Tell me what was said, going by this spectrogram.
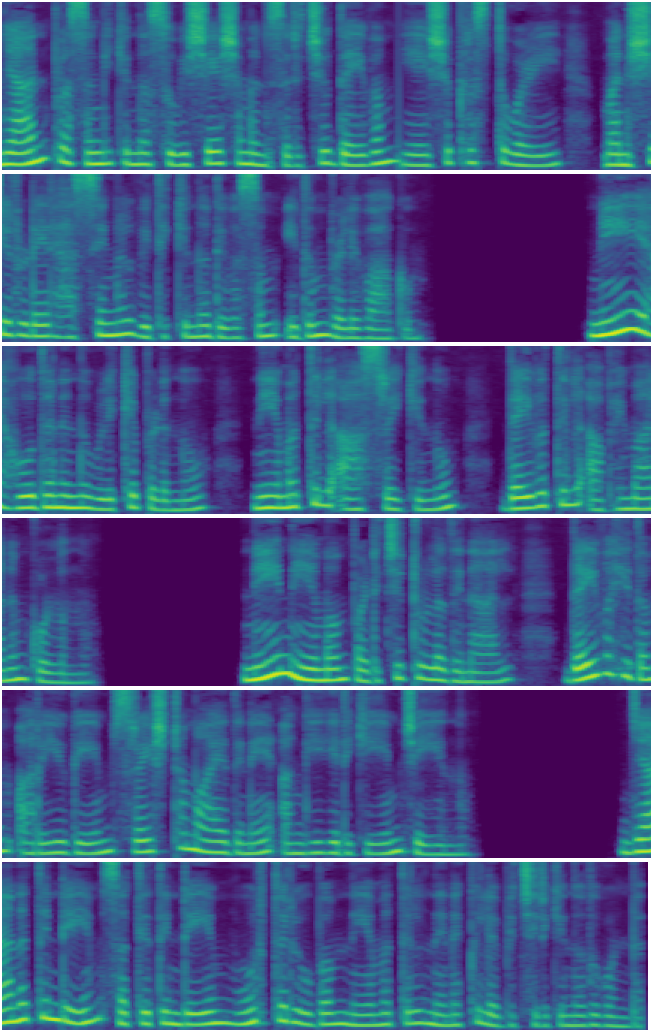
ഞാൻ പ്രസംഗിക്കുന്ന സുവിശേഷമനുസരിച്ചു ദൈവം യേശുക്രിസ്തു വഴി മനുഷ്യരുടെ രഹസ്യങ്ങൾ വിധിക്കുന്ന ദിവസം ഇതും വെളിവാകും. നീ യഹൂദനെന്ന് വിളിക്കപ്പെടുന്നു നിയമത്തിൽ ആശ്രയിക്കുന്നു ദൈവത്തിൽ അഭിമാനം കൊള്ളുന്നു. നീ നിയമം പഠിച്ചിട്ടുള്ളതിനാൽ ദൈവഹിതം അറിയുകയും ശ്രേഷ്ഠമായതിനെ അംഗീകരിക്കുകയും ചെയ്യുന്നു. ജ്ഞാനത്തിന്റെയും സത്യത്തിന്റെയും മൂർത്തരൂപം നിയമത്തിൽ നിനക്ക് ലഭിച്ചിരിക്കുന്നതുകൊണ്ട്.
